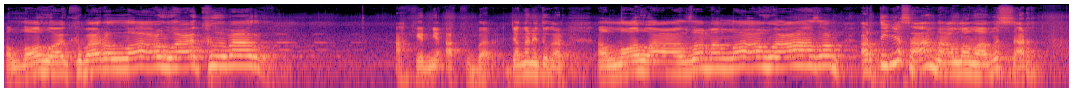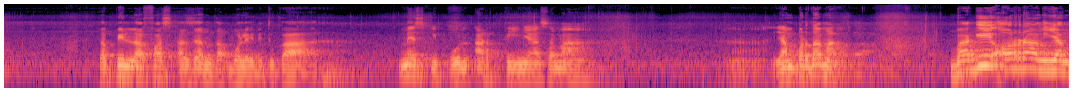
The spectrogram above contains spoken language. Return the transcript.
Allahu akbar, Allahu akbar. Akhirnya akbar. Jangan itu kan. Allahu azam, Allahu azam. Artinya sama, Allah Maha besar. Tapi lafaz azan tak boleh ditukar. Meskipun artinya sama. Nah, yang pertama, bagi orang yang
